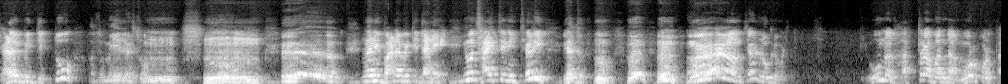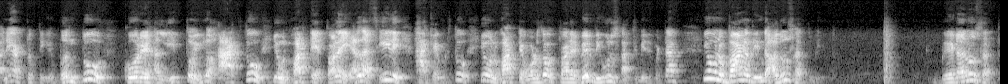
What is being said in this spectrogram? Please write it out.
ಕೆಳಗೆ ಬಿದ್ದಿತ್ತು, ಅದು ಮೇಲೆ ನನಗೆ ಬಾಣ ಬಿಟ್ಟಿದ್ದಾನೆ. ಇವನ್ ಸಾಯ್ತೀನಿ ಅಂತೇಳಿ ಎದ್ದು ಅಂತೇಳಿ ನುಗ್ಗಿಬಿಡ್ತು ಇವನದು ಹತ್ರ ಬಂದ ನೋಡ್ಕೊಳ್ತಾನೆ, ಅಷ್ಟೊತ್ತಿಗೆ ಬಂತು, ಕೋರೆ ಹಲ್ಲಿ ಇತ್ತೋ ಇಲ್ಲೋ ಹಾಕ್ತು, ಇವನ್ ಹೊಟ್ಟೆ ತೊಳೆ ಎಲ್ಲ ಸೀಳಿ ಹಾಕೇ ಬಿಡ್ತು. ಇವನ್ ಹೊಟ್ಟೆ ಒಡೆದೋಗಿ ತೊಳೆ ಬೆಳೆದು ಇವನು ಸತ್ತು ಬಿದ್ದುಬಿಟ್ಟ ಇವನು ಬಾಣದಿಂದ ಅದು ಸತ್ತು ಬಿತ್ತು. ಬೇಡನೂ ಸತ್ತ,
